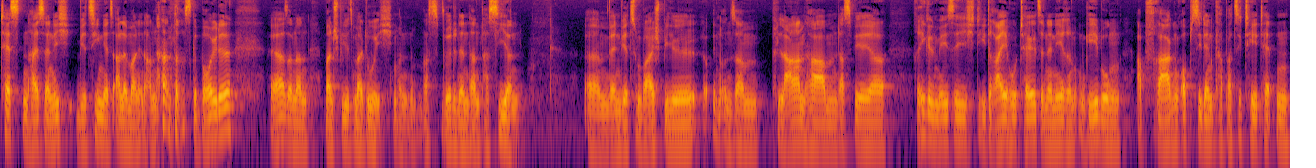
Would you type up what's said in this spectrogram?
Testen heißt ja nicht, wir ziehen jetzt alle mal in ein anderes Gebäude, ja, sondern man spielt es mal durch. Man, was würde denn dann passieren? Ähm, wenn wir zum Beispiel in unserem Plan haben, dass wir regelmäßig die drei Hotels in der näheren Umgebung abfragen, ob sie denn Kapazität hätten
